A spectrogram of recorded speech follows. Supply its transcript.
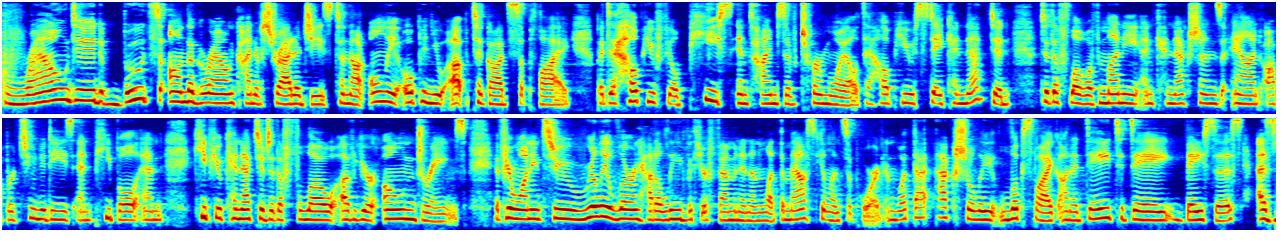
grounded, boots on the ground kind of strategies to not only open you up to God's supply, but to help you feel peace in times of turmoil, to help you stay connected to the flow of money and connections and opportunities and people, and keep you connected to the flow of your own dreams. If you're wanting to really learn how to lead with your feminine and let the masculine support and what that actually looks like on a day to day basis, as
